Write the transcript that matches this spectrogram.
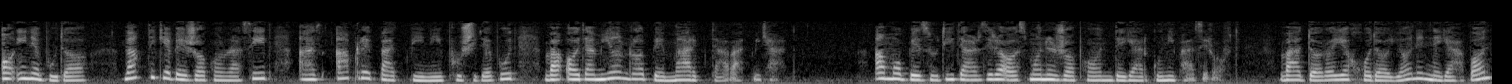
آین بودا وقتی که به ژاپن رسید از ابر بدبینی پوشیده بود و آدمیان را به مرگ دعوت می کرد. اما به زودی در زیر آسمان ژاپن دگرگونی پذیرفت و دارای خدایان نگهبان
